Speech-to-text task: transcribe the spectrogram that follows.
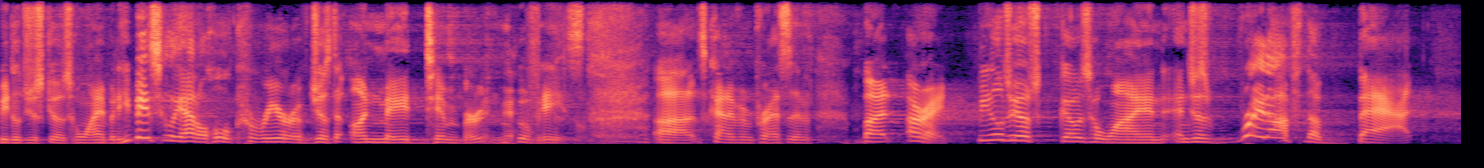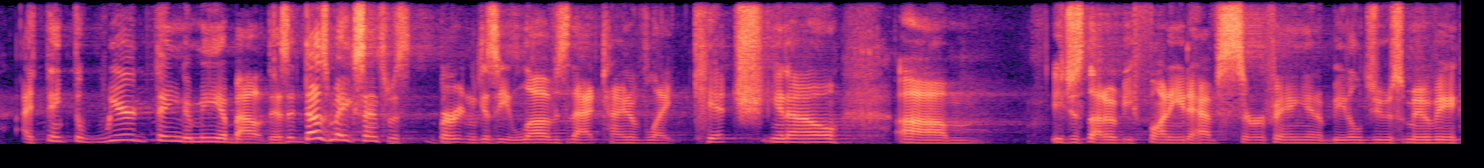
Beetlejuice Goes Hawaiian, but he basically had a whole career of just unmade Tim Burton movies. Uh, it's kind of impressive. But all right, Beetlejuice Goes Hawaiian, and just right off the bat, I think the weird thing to me about this, it does make sense with Burton because he loves that kind of like kitsch, you know? Um, he just thought it would be funny to have surfing in a Beetlejuice movie.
